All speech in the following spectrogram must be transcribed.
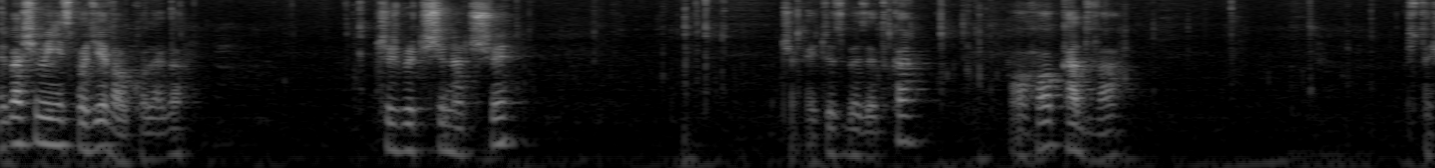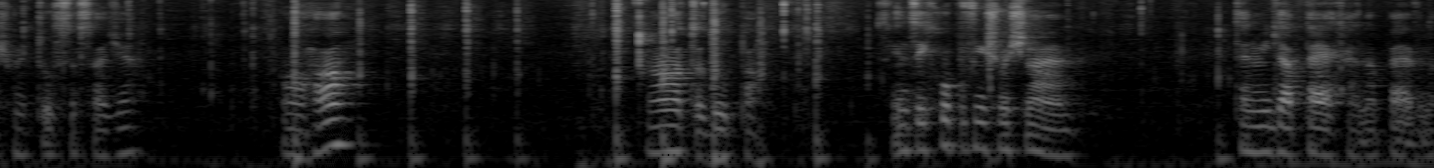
Chyba się mnie nie spodziewał kolega. Czyżby 3 na 3? Czekaj, tu jest BZ. Oho, K2. Jesteśmy tu w zasadzie. Oho. O, to dupa. Jest więcej chłopów niż myślałem. Ten mi da pechę, na pewno.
